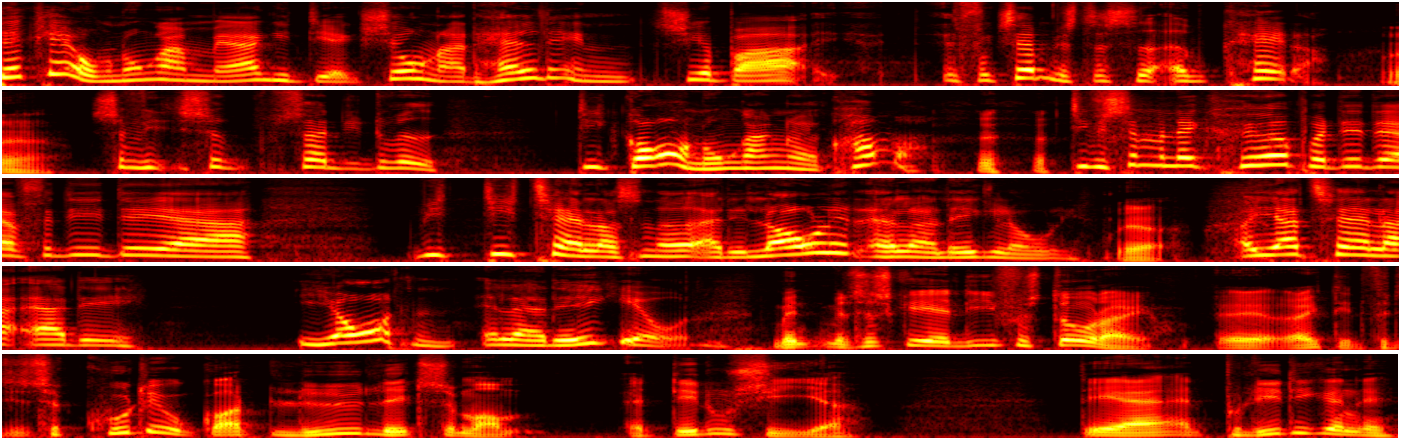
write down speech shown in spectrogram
det kan jeg jo nogle gange mærke i direktioner, at halvdelen siger bare, for eksempel hvis der sidder advokater, ja. så, vi, så, så er de, du ved, de går nogle gange, når jeg kommer. De vil simpelthen ikke høre på det der, fordi det er, vi, de taler sådan noget, er det lovligt, eller er det ikke lovligt? Ja. Og jeg taler, er det i orden, eller er det ikke i orden? Men, men så skal jeg lige forstå dig øh, rigtigt, fordi så kunne det jo godt lyde lidt som om, at det du siger, det er, at politikerne,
